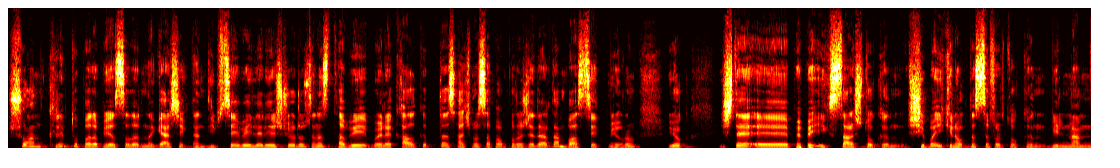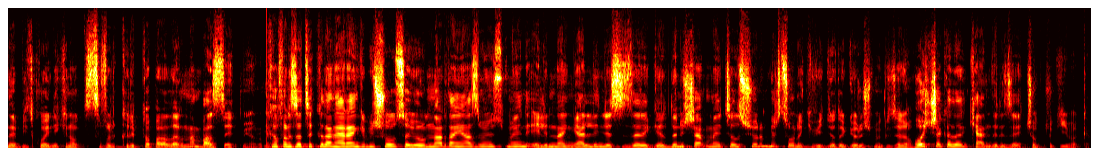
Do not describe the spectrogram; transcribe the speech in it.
Şu an kripto para piyasalarında gerçekten dip seviyeleri yaşıyoruz. Tabii böyle kalkıp da saçma sapan projelerden bahsetmiyorum. Yok işte e, Pepe X Large token, Shiba 2.0 token, bilmem ne Bitcoin 2.0 kripto paralarından bahsetmiyorum. Kafanıza takılan herhangi bir şey olsa yorumlardan yazmayı unutmayın. Elimden geldiğince sizlere geri dönüş yapmaya çalışıyorum. Bir sonraki videoda görüşmek üzere. Hoşçakalın. Kendinize çok çok iyi bakın.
